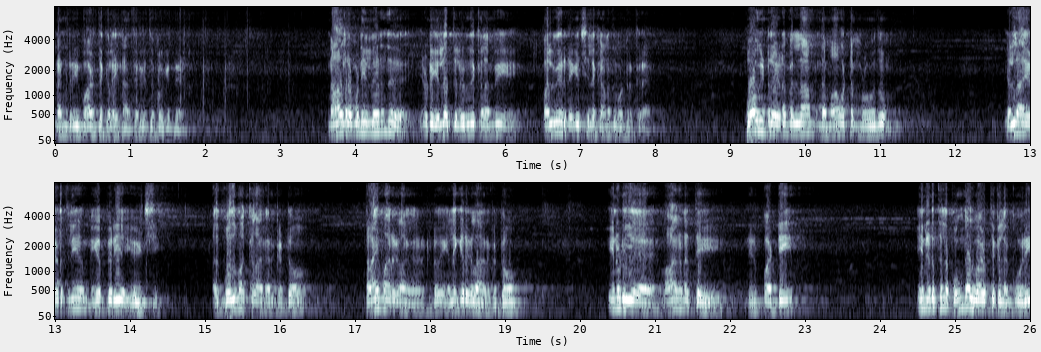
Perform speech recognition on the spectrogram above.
நன்றி வாழ்த்துக்களை நான் தெரிவித்துக் கொள்கின்றேன். நாலரை மணியிலிருந்து என்னுடைய இல்லத்திலிருந்து கிளம்பி பல்வேறு நிகழ்ச்சியில் கலந்து கொண்டிருக்கிறேன். போகின்ற இடமெல்லாம் இந்த மாவட்டம் முழுவதும் எல்லா இடத்துலையும் மிகப்பெரிய எழுச்சி. அது பொதுமக்களாக இருக்கட்டும் தாய்மார்களாக இருக்கட்டும் இளைஞர்களாக இருக்கட்டும் என்னுடைய வாகனத்தை நிற்பாட்டி என்னிடத்தில் பொங்கல் வாழ்த்துக்களை கூறி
